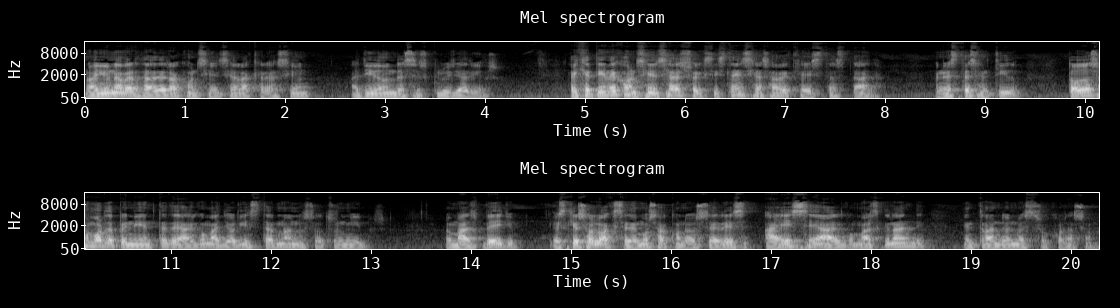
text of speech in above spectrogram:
no hay una verdadera conciencia de la creación allí donde se excluye a Dios. El que tiene conciencia de su existencia sabe que ésta es dada. En este sentido, todos somos dependientes de algo mayor y externo a nosotros mismos. Lo más bello es que solo accedemos a conocer a ese algo más grande entrando en nuestro corazón.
